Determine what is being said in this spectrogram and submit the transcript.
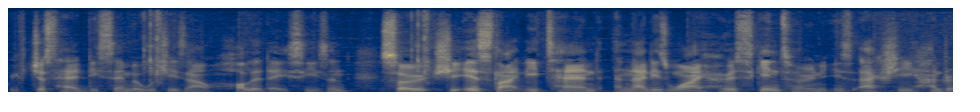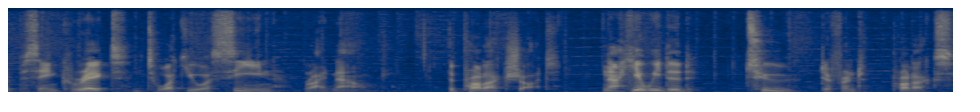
We've just had December, which is our holiday season. So she is slightly tanned, and that is why her skin tone is actually 100% correct to what you are seeing right now. The product shot. Now here we did two different products.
